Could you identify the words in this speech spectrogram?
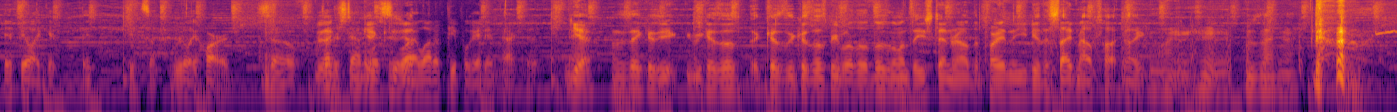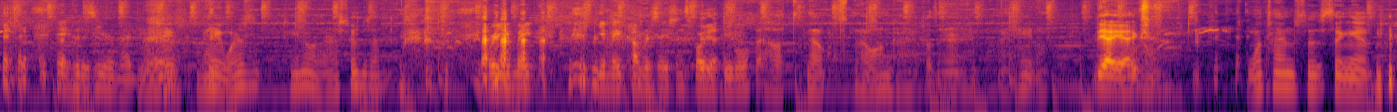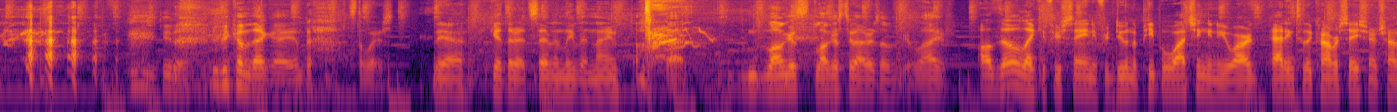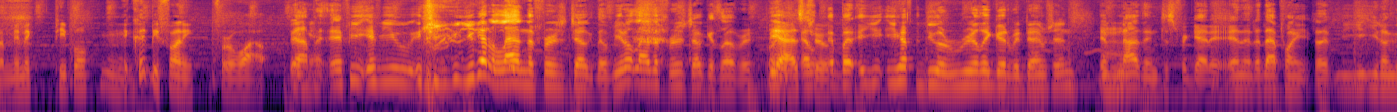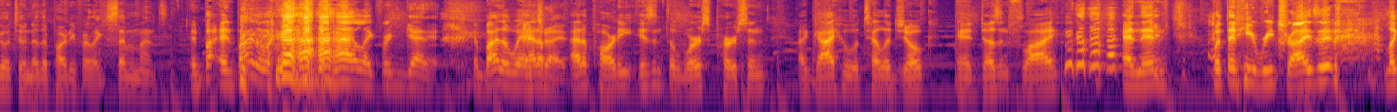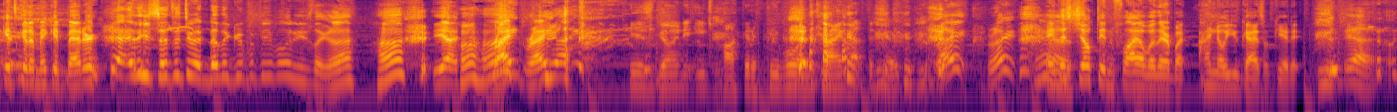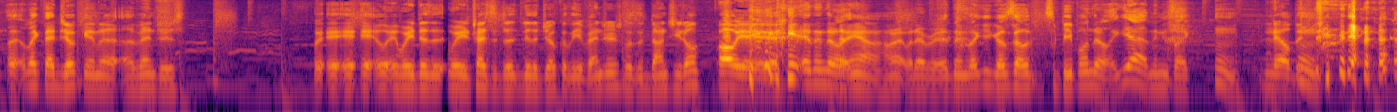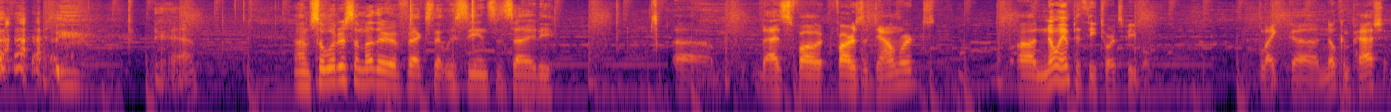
I feel like it, it it's really hard. So mm-hmm. it's Yeah, understandable yeah, to see 'cause why a lot of people get impacted. yeah I was say because you because those because because those people those are the ones that you stand around the party and then you do the side mouth talk like hey, who's that guy? hey, who does he remind you Hey, of? hey, where's do you know the restrooms at? Where you make you make conversations for Yeah. the people. Oh, no, it's that one guy over there. I hate him. yeah yeah What time's this thing in? you know, you become that guy, and it's the worst. yeah Get there at seven, leave at nine. Oh God, longest longest two hours of your life. Although like if you're saying if you're doing the people watching and you are adding to the conversation or trying to mimic people Hmm. it could be funny for a while Yeah, but if you if you you, you got to land the first joke though. If you don't land the first joke, it's over. Yeah, that's true. But you, you have to do a really good redemption. If Mhm. not, then just forget it. And then at that point, uh, you, you don't go to another party for like seven months. and by, and by the way like forget it. And by the way, I at a, at a party, isn't the worst person a guy who will tell a joke and it doesn't fly, and then, but then he retries it like it's gonna make it better? Yeah, and he sends it to another group of people, and he's like, huh, huh, Yeah, huh, huh? right, right. Yeah. He is going to each pocket of people and trying out the joke. right, right. Hey, this joke didn't fly over there, but I know you guys will get it. yeah, uh, like that joke in uh, Avengers. Where it- it- it- where he does it, where he tries to do the joke with the Avengers with the Don Cheadle, Oh yeah, yeah, yeah. and then they're like, "Yeah, all right, whatever." And then like he goes to some people, and they're like, "Yeah," and then he's like, mm, nailed it. "Yeah." Um. So, what are some other effects that we see in society? um, as far far as the downwards, uh, no empathy towards people, like uh, no compassion.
